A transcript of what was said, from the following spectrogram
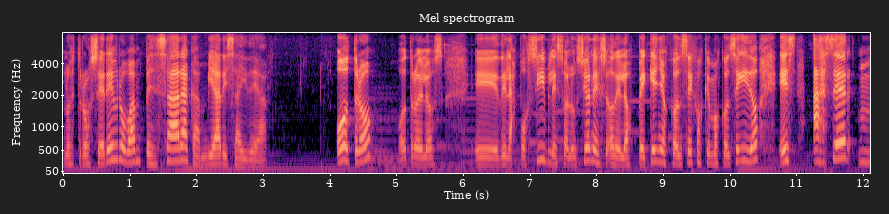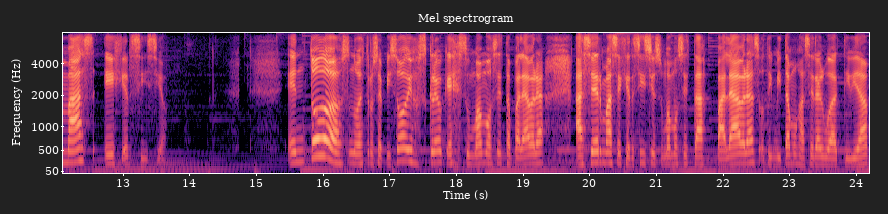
Nuestro cerebro va a empezar a cambiar esa idea. Otro, otro de los eh, de las posibles soluciones o de los pequeños consejos que hemos conseguido es hacer más ejercicio. En todos nuestros episodios creo que sumamos esta palabra, hacer más ejercicio, sumamos estas palabras o te invitamos a hacer algo de actividad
